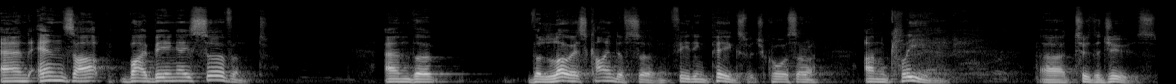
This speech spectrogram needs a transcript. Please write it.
and ends up by being a servant. And the, the lowest kind of servant, feeding pigs, which of course are unclean uh, to the Jews.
